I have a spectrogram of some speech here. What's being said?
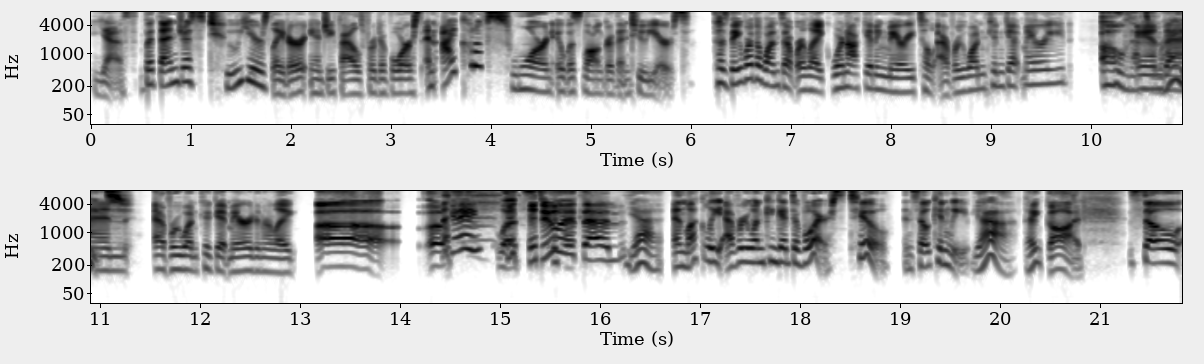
Yes. But then just two years later, Angie filed for divorce. And I could have sworn it was longer than two years. Because they were the ones that were like, we're not getting married till everyone can get married. Oh, that's and right. And then everyone could get married. And they're like, uh, okay, let's do it then. Yeah. And luckily, everyone can get divorced too. And so can we. Yeah, thank God. So,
